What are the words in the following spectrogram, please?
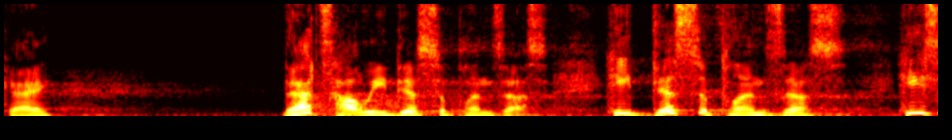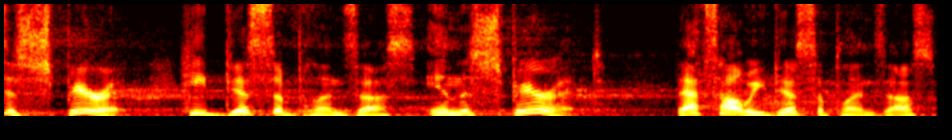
Okay? That's how he disciplines us. He disciplines us. He's a spirit. He disciplines us in the spirit. That's how he disciplines us.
